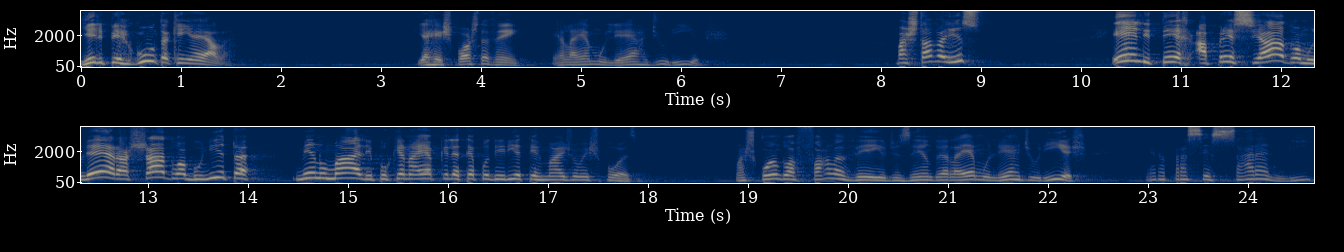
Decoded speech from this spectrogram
E ele pergunta quem é ela. E a resposta vem: ela é a mulher de Urias. Bastava isso. Ele ter apreciado a mulher, achado-a bonita, menos male, porque na época ele até poderia ter mais de uma esposa. Mas quando a fala veio dizendo ela é mulher de Urias, era para cessar ali.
